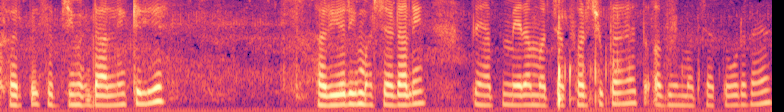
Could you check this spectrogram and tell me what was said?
घर पे सब्ज़ी में डालने के लिए। हरी हरी मरचा डालें तो यहाँ पे मेरा मरचा फर चुका है। तो अभी मरचा तोड़ रहे हैं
